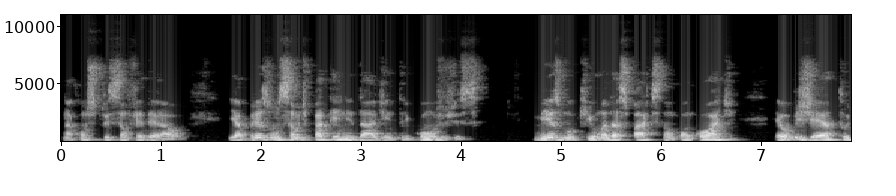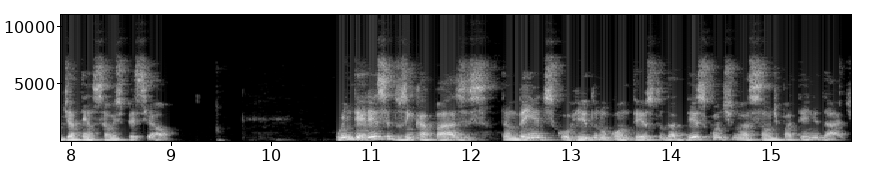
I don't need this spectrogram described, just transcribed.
na Constituição Federal e a presunção de paternidade entre cônjuges, mesmo que uma das partes não concorde, é objeto de atenção especial. O interesse dos incapazes também é discorrido no contexto da descontinuação de paternidade.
